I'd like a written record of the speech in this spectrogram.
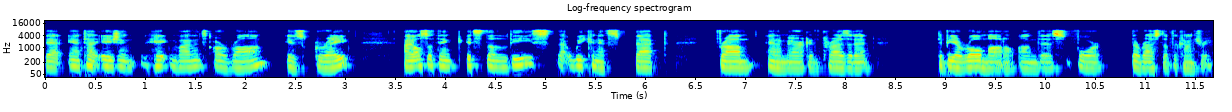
that anti-Asian hate and violence are wrong, is great. I also think it's the least that we can expect from an American president to be a role model on this for the rest of the country.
